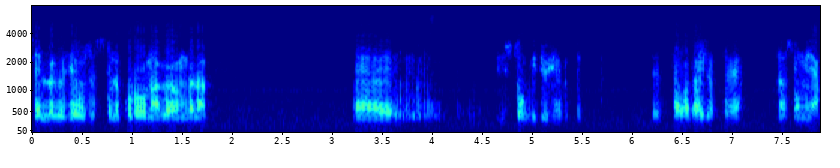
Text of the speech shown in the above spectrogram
sellega seoses selle koroonaga on ka nad äh, just ongi tühjad, et, et saavad aidata ja no see on hea.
